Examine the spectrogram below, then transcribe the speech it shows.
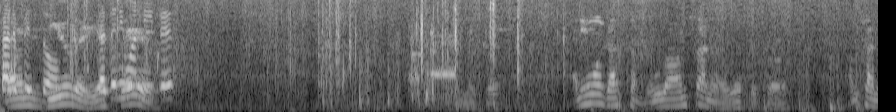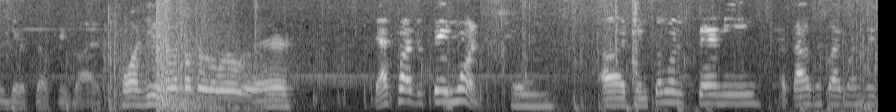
Got a One pistol. yes, Does anyone sir. need this? Anyone got some moolah? I'm trying to lift it though. I'm trying to get herself revived. why do you helicopter all the way over there? That's probably the same one. Uh, can someone spare me a thousand five hundred?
